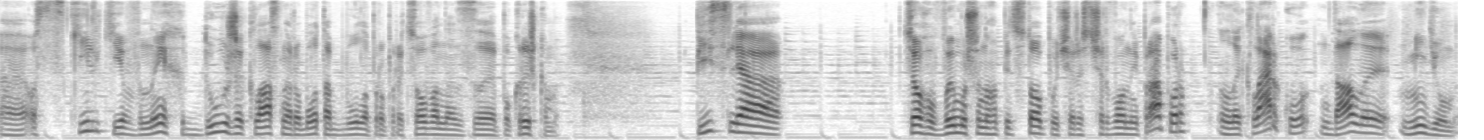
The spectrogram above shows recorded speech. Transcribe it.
Е, оскільки в них дуже класна робота була пропрацьована з покришками. Після цього вимушеного підстопу через червоний прапор Леклерку дали мідіуми.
